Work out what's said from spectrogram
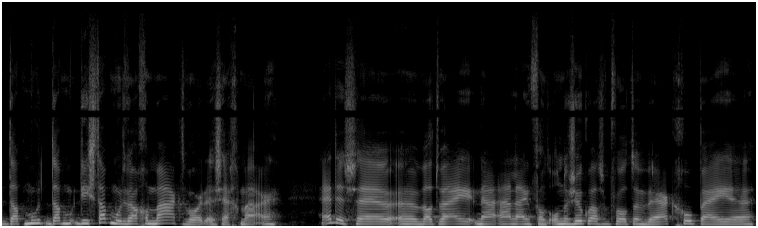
dat moet, dat, die stap moet wel gemaakt worden, zeg maar. Hè, dus eh, wat wij, naar aanleiding van het onderzoek... was bijvoorbeeld een werkgroep bij...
